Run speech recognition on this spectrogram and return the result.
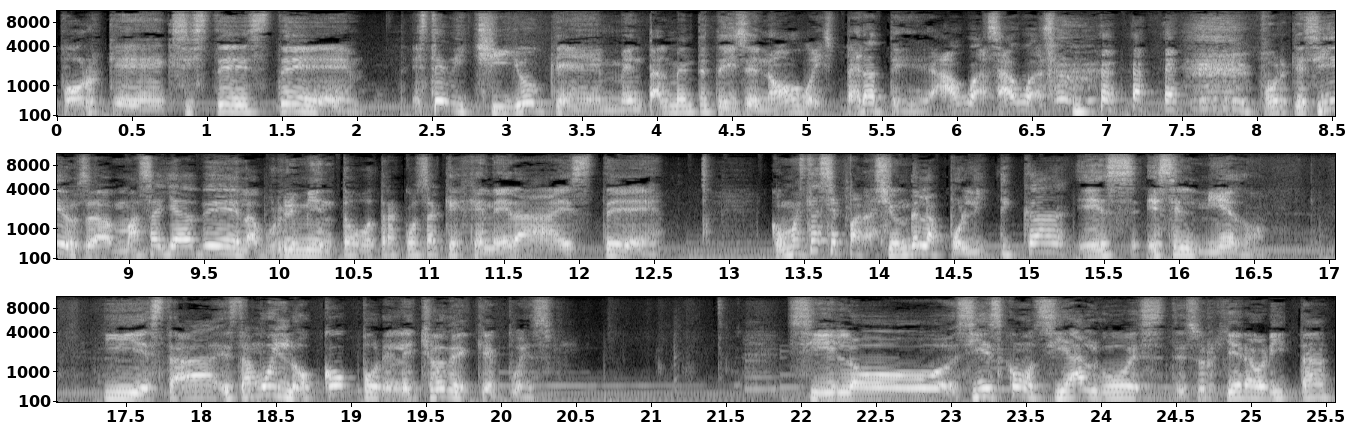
porque existe este este bichillo que mentalmente te dice, no, güey, espérate, aguas, aguas. Porque sí, o sea, más allá del aburrimiento, otra cosa que genera este, como esta separación de la política es, es el miedo. Y está, está muy loco por el hecho de que, pues, si lo, si es como si algo, este, surgiera ahorita,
